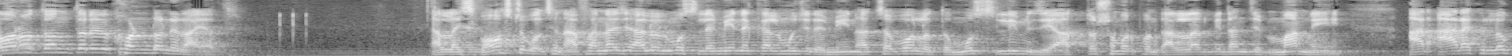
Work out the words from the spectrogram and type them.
গণতন্ত্রের খণ্ডনের আয়াত। আল্লাহ স্পষ্ট বলছেন আফানাজ আলুল মুসলিমিন কাল মুজরিমিন? আচ্ছা বলো তো, মুসলিম যে আত্মসমর্পণ, আল্লাহর বিধান যে মানে আর আর এক লোক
